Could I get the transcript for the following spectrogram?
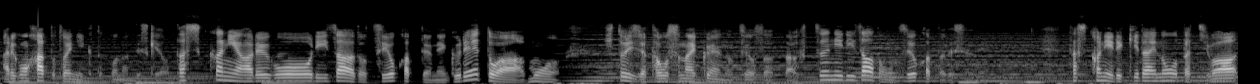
アルゴンハート取りに行くとこなんですけど、確かにアルゴリザード強かったよね。グレートはもう一人じゃ倒せないくらいの強さだった。普通にリザードも強かったですよね。確かに歴代の王たちは、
